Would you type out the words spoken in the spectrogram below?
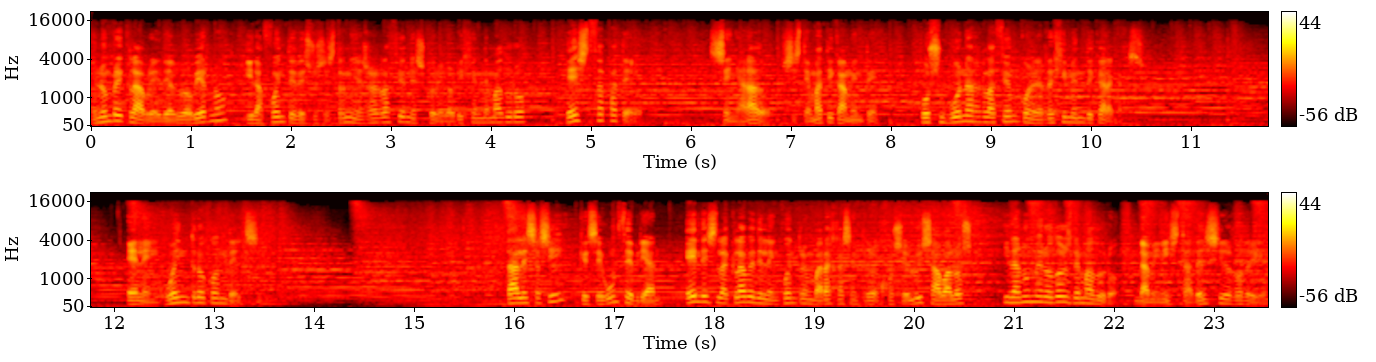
el nombre clave del gobierno y la fuente de sus extrañas relaciones con el origen de Maduro es Zapatero, señalado sistemáticamente por su buena relación con el régimen de Caracas. El encuentro con Delcy. Tal es así que, según Cebrián, él es la clave del encuentro en barajas entre José Luis Ábalos y la número 2 de Maduro, la ministra Delcy Rodríguez,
